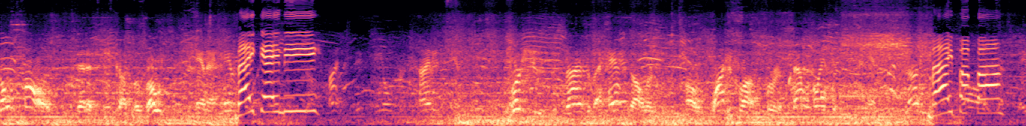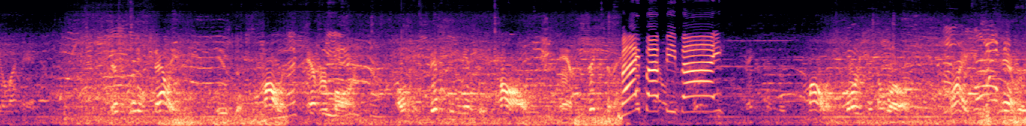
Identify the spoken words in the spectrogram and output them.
so small that a teacup of oats and a handful Bye, Kylie! might stick me over a tiny. Horseshoes the size of a half dollar are washcloths for a saddle blanket and Bye, Papa! tail I have. This little stallion is the smallest ever born. Only 15 inches tall and 6 and a Bye, Puppy! Bye! makes him the smallest horse in the world. Has never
